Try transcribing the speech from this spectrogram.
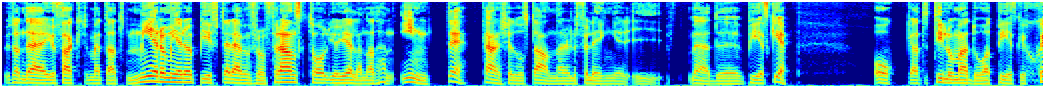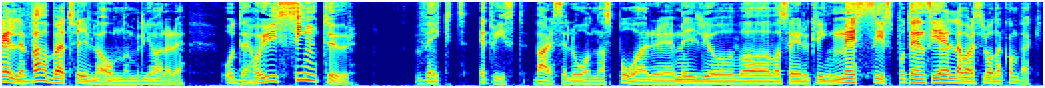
utan det är ju faktumet att mer och mer uppgifter även från franskt håll gör gällande att han inte kanske då stannar eller förlänger i, med eh, PSG. Och att till och med då att PSG själva har börjat tvivla om de vill göra det. Och det har ju i sin tur väckt ett visst Barcelona-spår. Emilio, vad, vad säger du kring Messis potentiella Barcelona-comeback?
